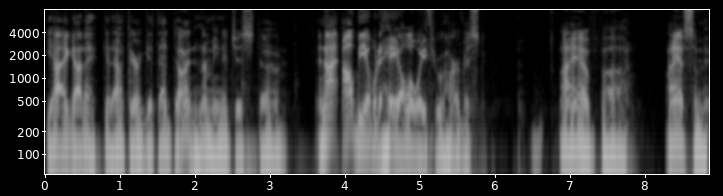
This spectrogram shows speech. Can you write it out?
yeah, I gotta get out there and get that done. I mean, it just uh, and I I'll be able to hay all the way through harvest. I have uh, I have some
